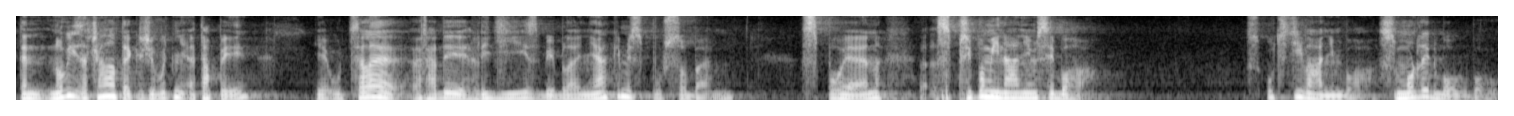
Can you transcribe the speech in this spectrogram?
Ten nový začátek životní etapy je u celé řady lidí z Bible nějakým způsobem spojen s připomínáním si Boha, s uctíváním Boha, s modlitbou k Bohu.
